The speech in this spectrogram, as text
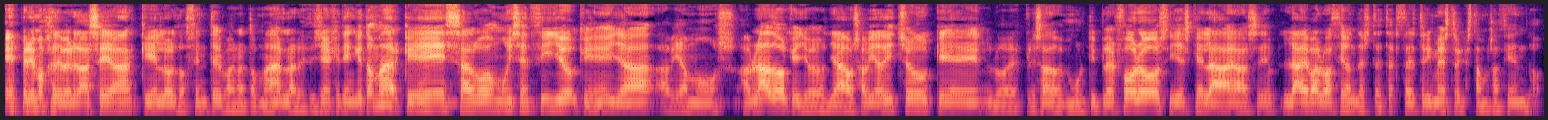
Esperemos que de verdad sea que los docentes van a tomar las decisiones que tienen que tomar, que es algo muy sencillo que ya habíamos hablado, que yo ya os había dicho, que lo he expresado en múltiples foros, y es que la, la evaluación de este tercer trimestre que estamos haciendo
